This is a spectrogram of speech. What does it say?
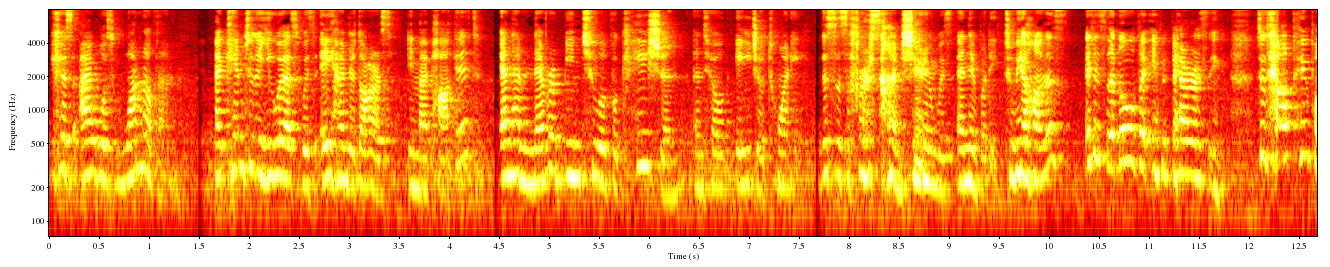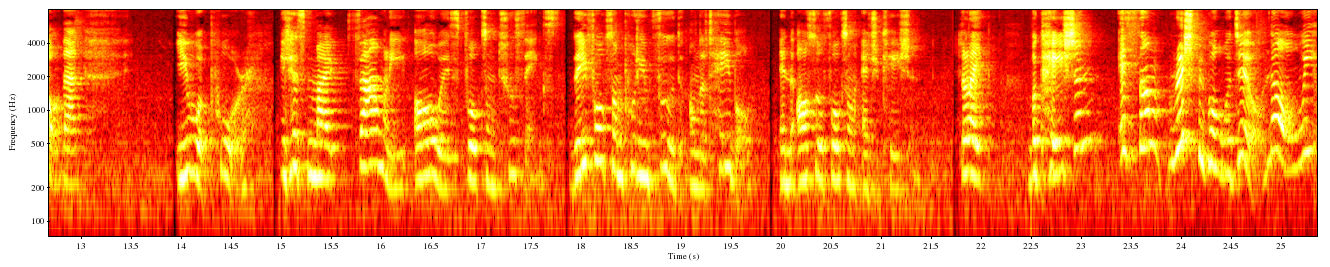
Because I was one of them. I came to the US with $800 in my pocket and have never been to a vacation until age of 20. This is the first time sharing with anybody. To be honest, it is a little bit embarrassing to tell people that you were poor because my family always focused on two things. They focus on putting food on the table and also focus on education. They're like, vacation is some rich people would do. No, we,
